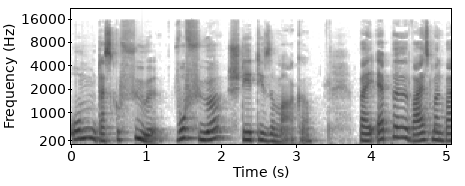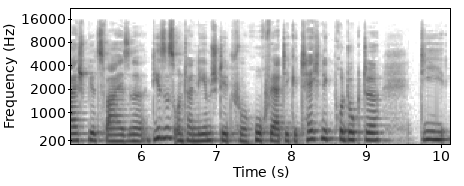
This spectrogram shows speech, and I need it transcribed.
um das Gefühl. Wofür steht diese Marke? Bei Apple weiß man beispielsweise, dieses Unternehmen steht für hochwertige Technikprodukte, die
